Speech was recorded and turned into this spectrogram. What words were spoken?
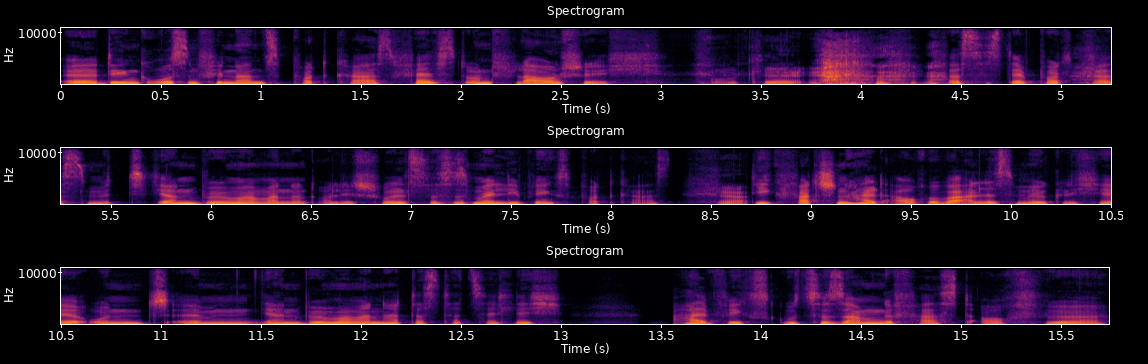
Äh, den großen Finanzpodcast Fest und Flauschig. Okay. das ist der Podcast mit Jan Böhmermann und Olli Schulz. Das ist mein Lieblingspodcast. Ja. Die quatschen halt auch über alles Mögliche. Und ähm, Jan Böhmermann hat das tatsächlich halbwegs gut zusammengefasst, auch für,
